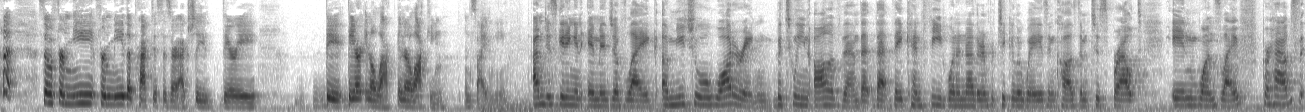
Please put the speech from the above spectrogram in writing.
so for me, for me, the practices are actually very they they are interlock, interlocking inside me. I'm just getting an image of like a mutual watering between all of them that that they can feed one another in particular ways and cause them to sprout in one's life perhaps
